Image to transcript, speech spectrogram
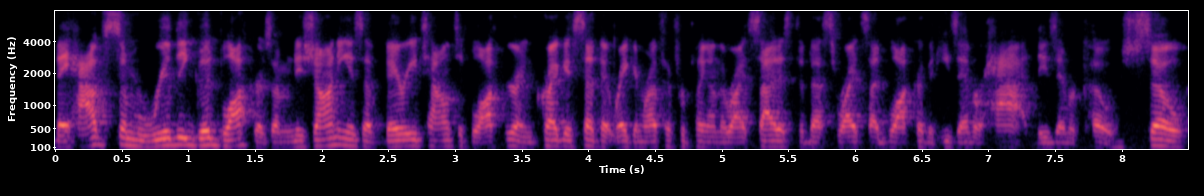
they have some really good blockers. I mean, Nijani is a very talented blocker, and Craig has said that Reagan Rutherford playing on the right side is the best right side blocker that he's ever had, that he's ever coached. So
